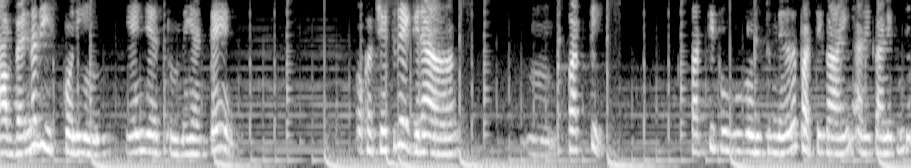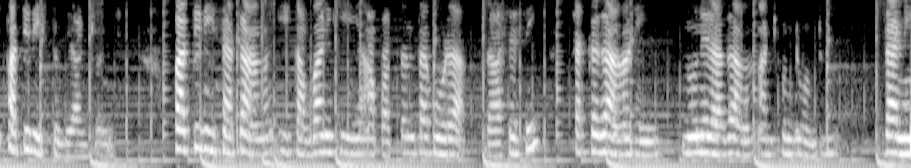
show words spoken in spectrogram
ఆ వెన్న తీసుకొని ఏం చేస్తుంది అంటే ఒక చెట్టు దగ్గర పత్తి పత్తి పువ్వు ఉంటుంది కదా పత్తి కాయ అది కనిపించి పత్తి తీస్తుంది దాంట్లో నుంచి. పత్తి తీసాక ఈ కవ్వానికి ఆ పత్తంతా కూడా రాసేసి చక్కగా అది నూనెలాగా అంటుకుంటూ ఉంటుంది. దాన్ని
